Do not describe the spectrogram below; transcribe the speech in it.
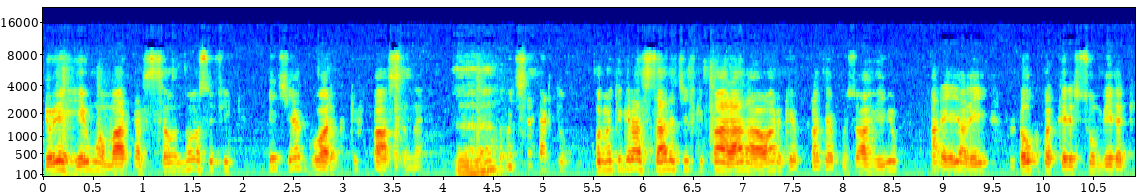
eu errei uma marcação. Nossa, eu fiquei, e agora? O que faço, né? Uhum. Foi muito certo. Foi muito engraçado. Eu tive que parar na hora que a plateia começou a rir. Eu parei ali, louco para querer sumir, que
